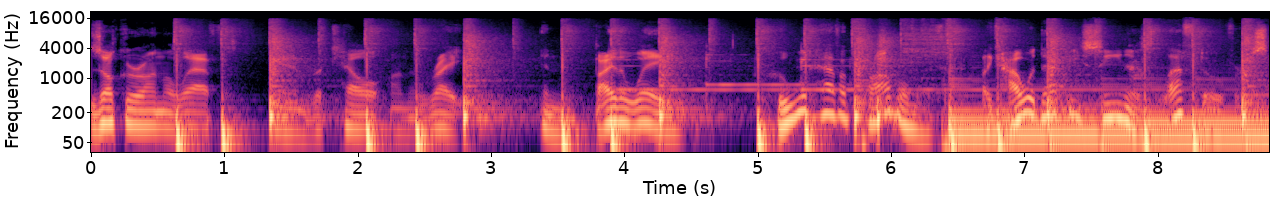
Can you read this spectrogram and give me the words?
Zucker on the left and Rakell on the right. And by the way, who would have a problem with that? Like, how would that be seen as leftovers?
